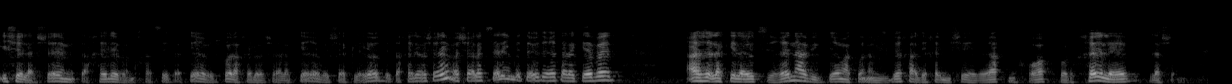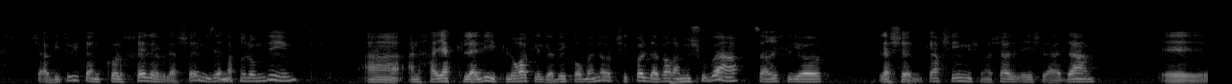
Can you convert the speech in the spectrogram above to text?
איש אל השם את החלב המכסה את הקרב, את כל החלב אשר על הקרב, ושל הכליות, ואת החלב השלם אשר על הכסלים, ואת היותרת על הכבד. אז אלה כליות סירנה ויקרא מקון המזבחה על יחל משי ירח ניחוח כל חלב לשם. שהביטוי כאן כל חלב לשם, מזה אנחנו לומדים הנחיה כללית, לא רק לגבי קורבנות, שכל דבר המשובח צריך להיות לשם. כך שאם למשל יש לאדם אה,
